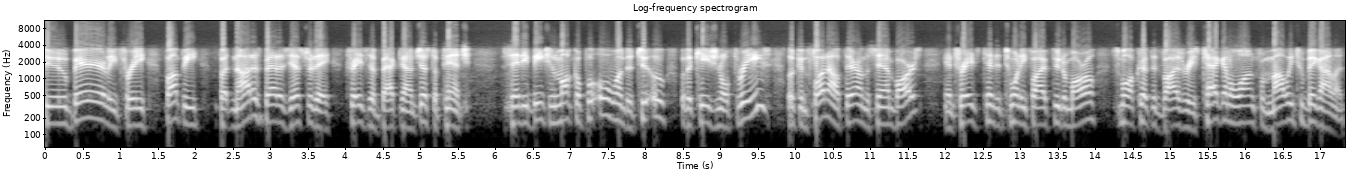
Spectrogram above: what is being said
two, barely three, bumpy, but not as bad as yesterday. Trades have backed down just a pinch. Sandy Beach and Makapu'u, one to two, with occasional threes. Looking fun out there on the sandbars and trades 10 to 25 through tomorrow. Small craft advisories tagging along from Maui to Big Island.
